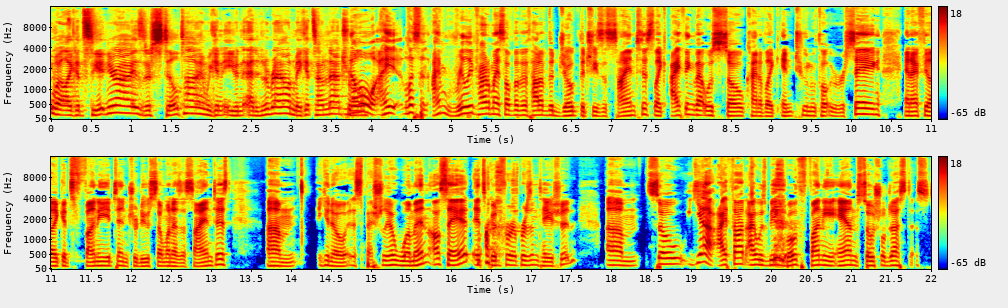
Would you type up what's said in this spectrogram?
Well, I could see it in your eyes. There's still time. We can even edit around, make it sound natural. No, I listen. I'm really proud of myself that I thought of the joke that she's a scientist. Like, I think that was so kind of like in tune with what we were saying, and I feel like it's funny to introduce someone as a scientist. Um, you know, especially a woman. I'll say it. It's good for representation. Um, so yeah, I thought I was being both funny and social justice.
